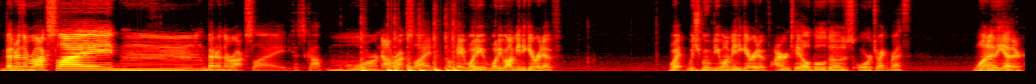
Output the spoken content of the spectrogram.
Better than Rock Slide? Mm, better than Rock Slide. Because it's got more... Not Rock Slide. Okay, what do you what do you want me to get rid of? What? Which move do you want me to get rid of? Iron Tail, Bulldoze, or Dragon Breath? One or the other.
